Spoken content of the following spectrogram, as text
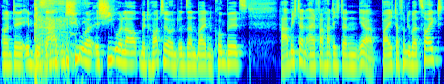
Und äh, im besagten Skiur Skiurlaub mit Hotte und unseren beiden Kumpels habe ich dann einfach, hatte ich dann, ja, war ich davon überzeugt,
